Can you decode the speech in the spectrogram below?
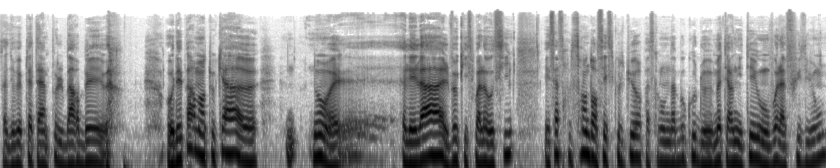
ça devait peut-être un peu le barber euh, au départ, mais en tout cas, euh, non, elle, elle est là, elle veut qu'il soit là aussi. Et ça se ressent dans ces sculptures parce qu'on a beaucoup de maternités où on voit la fusion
